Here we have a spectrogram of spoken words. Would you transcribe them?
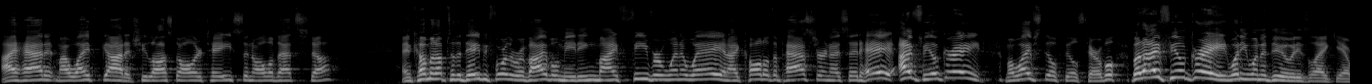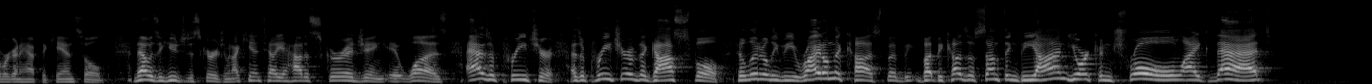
I had it. My wife got it. She lost all her taste and all of that stuff. And coming up to the day before the revival meeting, my fever went away, and I called up the pastor and I said, Hey, I feel great. My wife still feels terrible, but I feel great. What do you want to do? And he's like, Yeah, we're going to have to cancel. That was a huge discouragement. I can't tell you how discouraging it was as a preacher, as a preacher of the gospel, to literally be right on the cusp, but, be, but because of something beyond your control like that,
